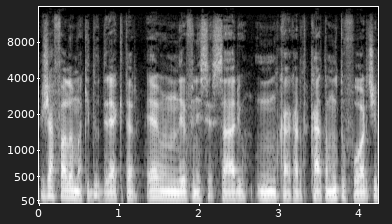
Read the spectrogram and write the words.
Já falamos aqui do Drektar. É um nerf necessário. Uma carta, muito forte.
